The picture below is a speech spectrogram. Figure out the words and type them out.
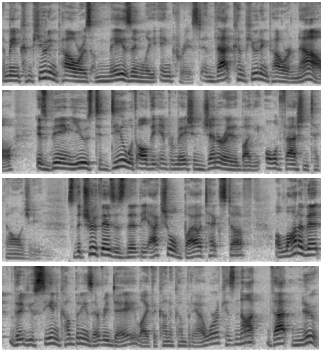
I mean, computing power is amazingly increased, and that computing power now is being used to deal with all the information generated by the old-fashioned technology. So the truth is, is that the actual biotech stuff, a lot of it that you see in companies every day, like the kind of company I work, is not that new.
